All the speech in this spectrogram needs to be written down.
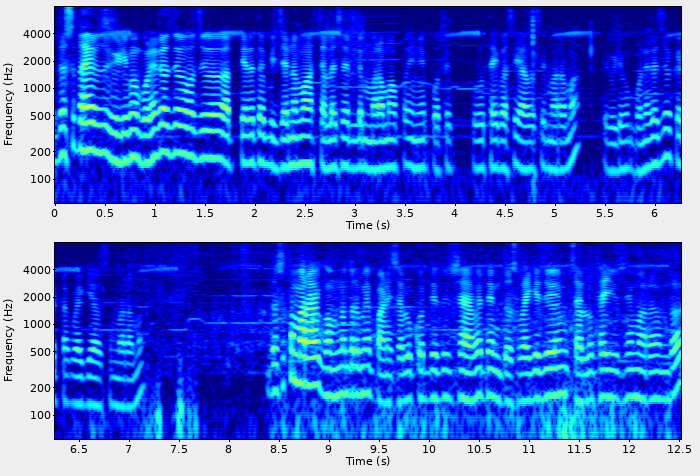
દોસ્તો થાય વિડીયોમાં બની રહેજો. હજુ અત્યારે તો બીજા માસ ચાલે છે, એટલે મારામાં પણ એને પોતે પૂરું થઈ પાસે આવશે મારામાં. તો વિડીયોમાં બની રહેજો, કેટલાક વાગે આવશે મારામાં. દોસ્તો મારા ગમનો અંદર મેં પાણી ચાલુ કરી દીધું છે, હવે તેમ દસ વાગે જેવું એમ ચાલુ થઈ ગયું છે મારા અંદર.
